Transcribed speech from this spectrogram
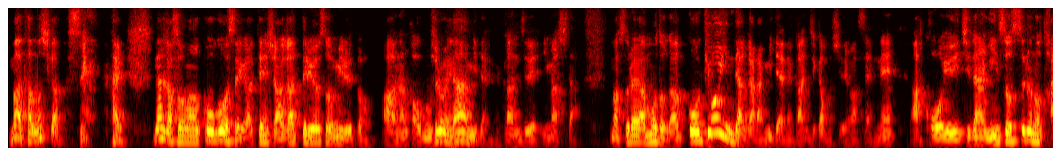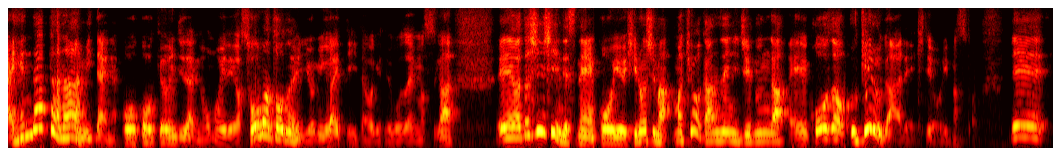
まあ、楽しかったですね。はい。なんかその高校生がテンション上がってる様子を見ると、あ、なんか面白いな、みたいな感じでいました。まあ、それは元学校教員だからみたいな感じかもしれませんね。あ、こういう一段引率するの大変だったな、みたいな高校教員時代の思い出が走馬灯のように蘇っていたわけでございますが、えー、私自身ですね、こういう広島、まあ、今日は完全に自分が、え、講座を受ける側で来ておりますと。で、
